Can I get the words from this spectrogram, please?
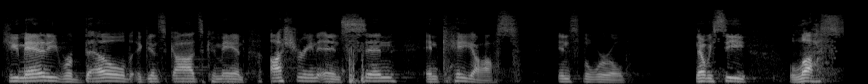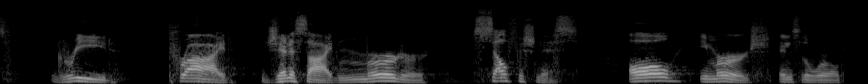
Humanity rebelled against God's command, ushering in sin and chaos into the world. Now we see lust, greed, pride, genocide, murder, selfishness all emerge into the world.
